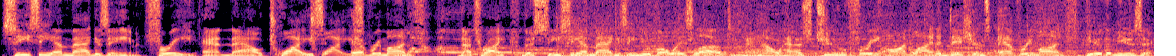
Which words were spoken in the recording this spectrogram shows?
CCM Magazine, free and now twice, twice every month. That's right. The CCM Magazine you've always loved now has two free online editions every month. Hear the music,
